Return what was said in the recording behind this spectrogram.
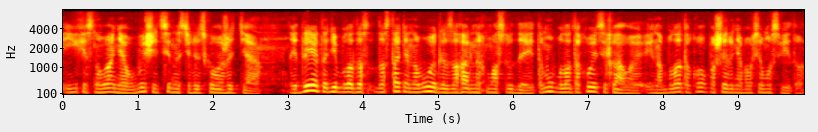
їх існування у вищій цінності людського життя. Ідея тоді була достатньо новою для загальних мас людей, тому була такою цікавою і набула такого поширення по всьому світу.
